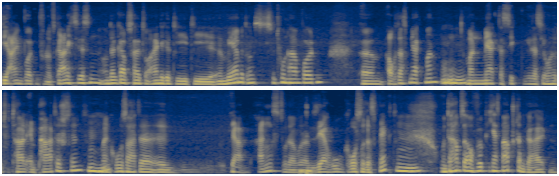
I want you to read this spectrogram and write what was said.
die einen wollten von uns gar nichts wissen und dann gab es halt so einige, die, die mehr mit uns zu tun haben wollten. Ähm, auch das merkt man. Mhm. Man merkt, dass die, dass die Hunde total empathisch sind. Mhm. Mein Großer hatte äh, ja, Angst oder, oder sehr großen Respekt. Mhm. Und da haben sie auch wirklich erstmal Abstand gehalten.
